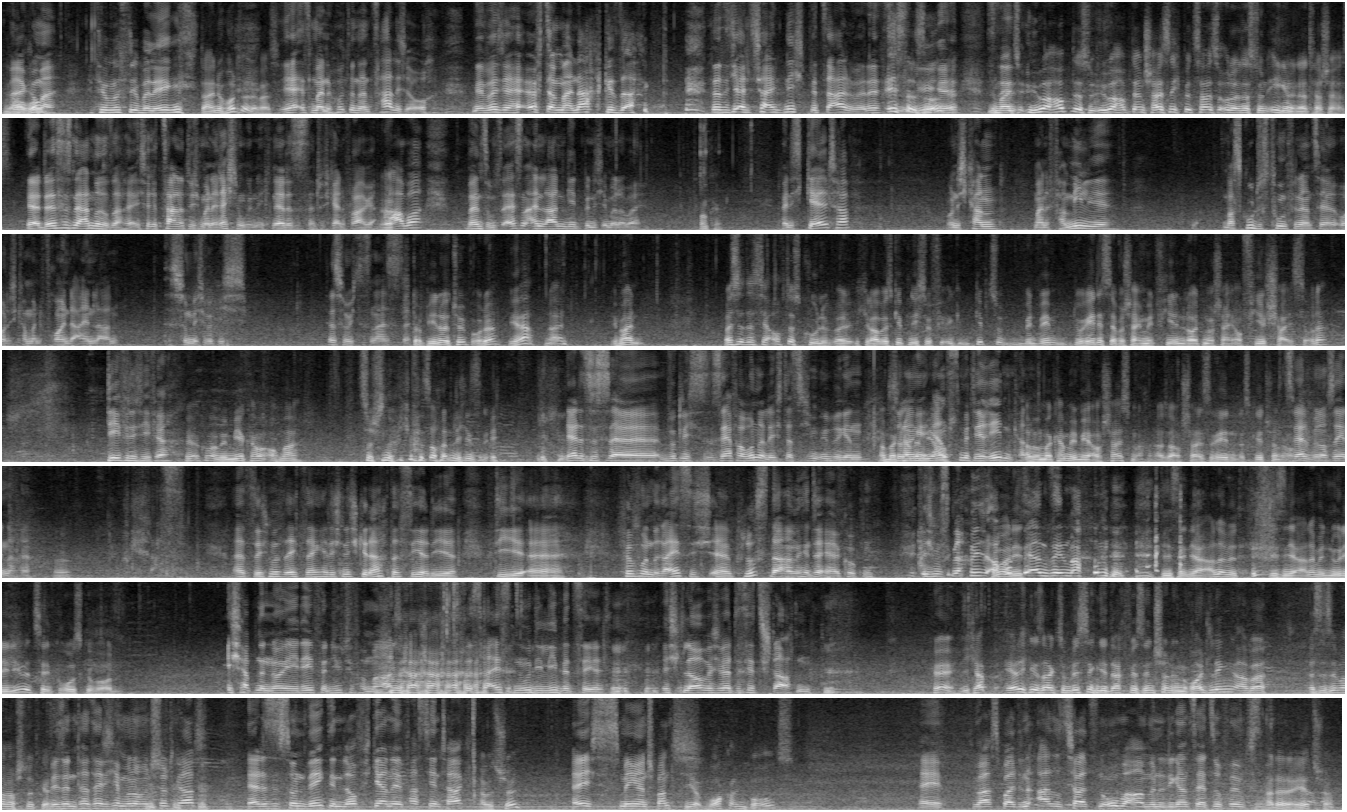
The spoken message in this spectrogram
Na, guck mal, du musst dir überlegen. Deine Hut oder was? Ja, ist meine Hut und dann zahle ich auch. Mir wird ja öfter mal nachgesagt, dass ich anscheinend nicht bezahlen würde. Ist eine das so? Du meinst überhaupt, dass du überhaupt deinen Scheiß nicht bezahlst oder dass du einen Igel in der Tasche hast? Ja, das ist eine andere Sache. Ich zahle natürlich meine Rechnungen nicht, ne? das ist natürlich keine Frage. Ja. Aber wenn es ums Essen einladen geht, bin ich immer dabei. Okay. Wenn ich Geld habe und ich kann meine Familie was Gutes tun finanziell oder ich kann meine Freunde einladen, das ist für mich wirklich, das ist für mich das Niceste. Stabiler Typ, oder? Ja, nein. Ich meine, weißt du, das ist ja auch das Coole, weil ich glaube, es gibt nicht so viel. Gibt so, mit wem, du redest ja wahrscheinlich mit vielen Leuten wahrscheinlich auch viel Scheiße, oder? Definitiv, ja. Ja, guck mal, mit mir kann man auch mal zwischendurch was Ordentliches reden. Ja, das ist äh, wirklich sehr verwunderlich, dass ich im Übrigen so lange ernst auch- mit dir reden kann. Aber man kann mit mir auch Scheiß machen, also auch Scheiß reden, das geht schon Das auch. werden wir noch sehen nachher. Ja. Krass. Also ich muss echt sagen, hätte ich nicht gedacht, dass hier die, die äh, 35 äh, plus Damen hinterher gucken. Ich muss, glaube ich, auch mal, Fernsehen machen. Die sind ja alle mit, die sind ja alle mit nur die Liebe zählt groß geworden. Ich habe eine neue Idee für ein YouTube-Format. Das heißt, nur die Liebe zählt. Ich glaube, ich werde das jetzt starten. Okay, ich habe ehrlich gesagt so ein bisschen gedacht, wir sind schon in Reutlingen, aber es ist immer noch Stuttgart. Wir sind tatsächlich immer noch in Stuttgart. Ja, das ist so ein Weg, den laufe ich gerne fast jeden Tag. Aber es ist schön. Hey, es ist mega entspannt. Hier, Walk on Bowls. Hey, du hast bald den asozialsten Oberarm, wenn du die ganze Zeit so filmst. Hat er da jetzt schon.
